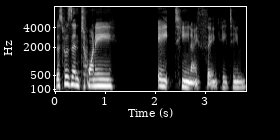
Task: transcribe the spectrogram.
this was in 2018, I think, 18,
